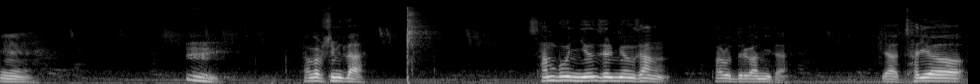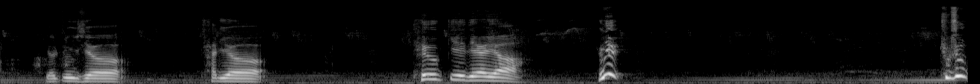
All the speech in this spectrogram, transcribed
예. 반갑습니다. 3분 연설 명상 바로 들어갑니다. 자, 차려, 열중시어, 차려, 태극기에 대하여, 형님! 축수!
